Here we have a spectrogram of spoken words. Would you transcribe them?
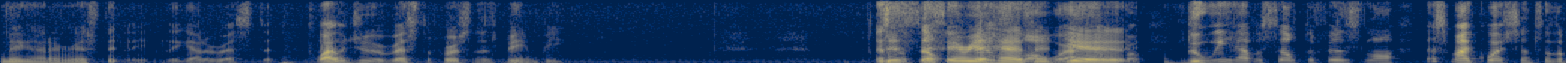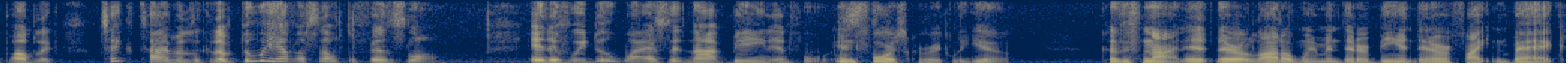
They got arrested. They, they got arrested. Why would you arrest the person that's being beat? It's a This- this area has it, where I come yeah. Do we have a self defense law? That's my question to the public. Take time and look it up. Do we have a self defense law? And if we do, why is it not being enforced? enforced correctly. Yeah, because it's not. It, there are a lot of women that are being that are fighting back,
